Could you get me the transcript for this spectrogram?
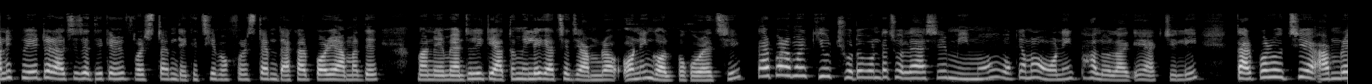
অনেক ক্রিয়েটার আছে যাদেরকে আমি ফার্স্ট টাইম দেখেছি এবং ফার্স্ট টাইম দেখার পরে আমাদের মানে মেন্টালিটি এত মিলে গেছে যে আমরা অনেক গল্প করেছি। তারপর আমার কিউট ছোট বোনটা চলে আসে, মিমো। ওকে আমার অনেক ভালো লাগে অ্যাকচুয়ালি তারপর হচ্ছে আমরা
